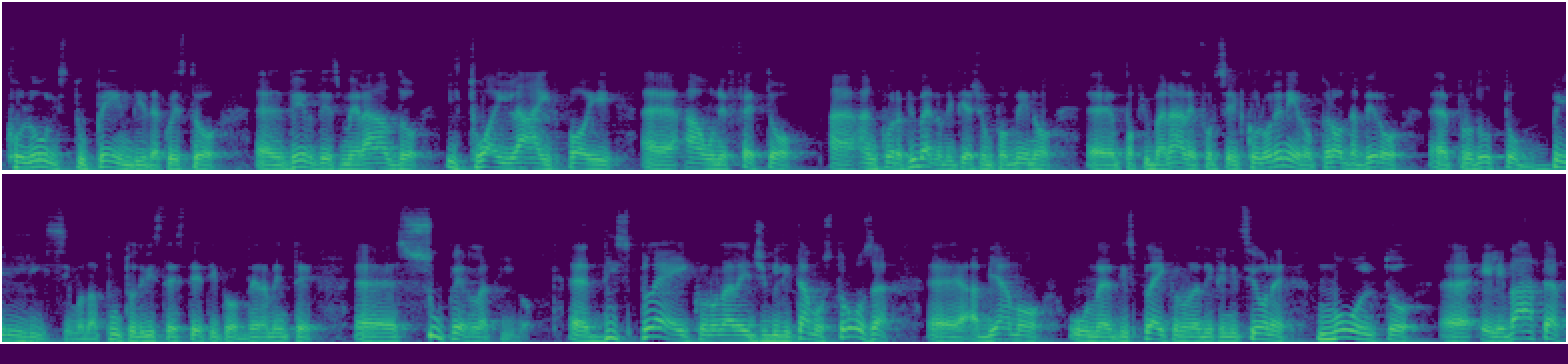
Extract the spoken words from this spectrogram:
colori stupendi da questo eh, verde smeraldo, il twilight poi eh, ha un effetto ancora più bello, mi piace un po' meno, eh, un po' più banale forse il colore nero, però davvero eh, prodotto bellissimo, dal punto di vista estetico veramente eh, superlativo eh, display con una leggibilità mostruosa, eh, abbiamo un display con una definizione molto eh, elevata,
